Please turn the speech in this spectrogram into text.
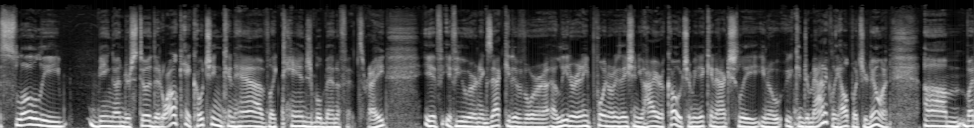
slowly being understood that well, okay, coaching can have like tangible benefits, right? If if you are an executive or a leader at any point in an organization, you hire a coach. I mean, it can actually you know it can dramatically help what you're doing. Um, but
